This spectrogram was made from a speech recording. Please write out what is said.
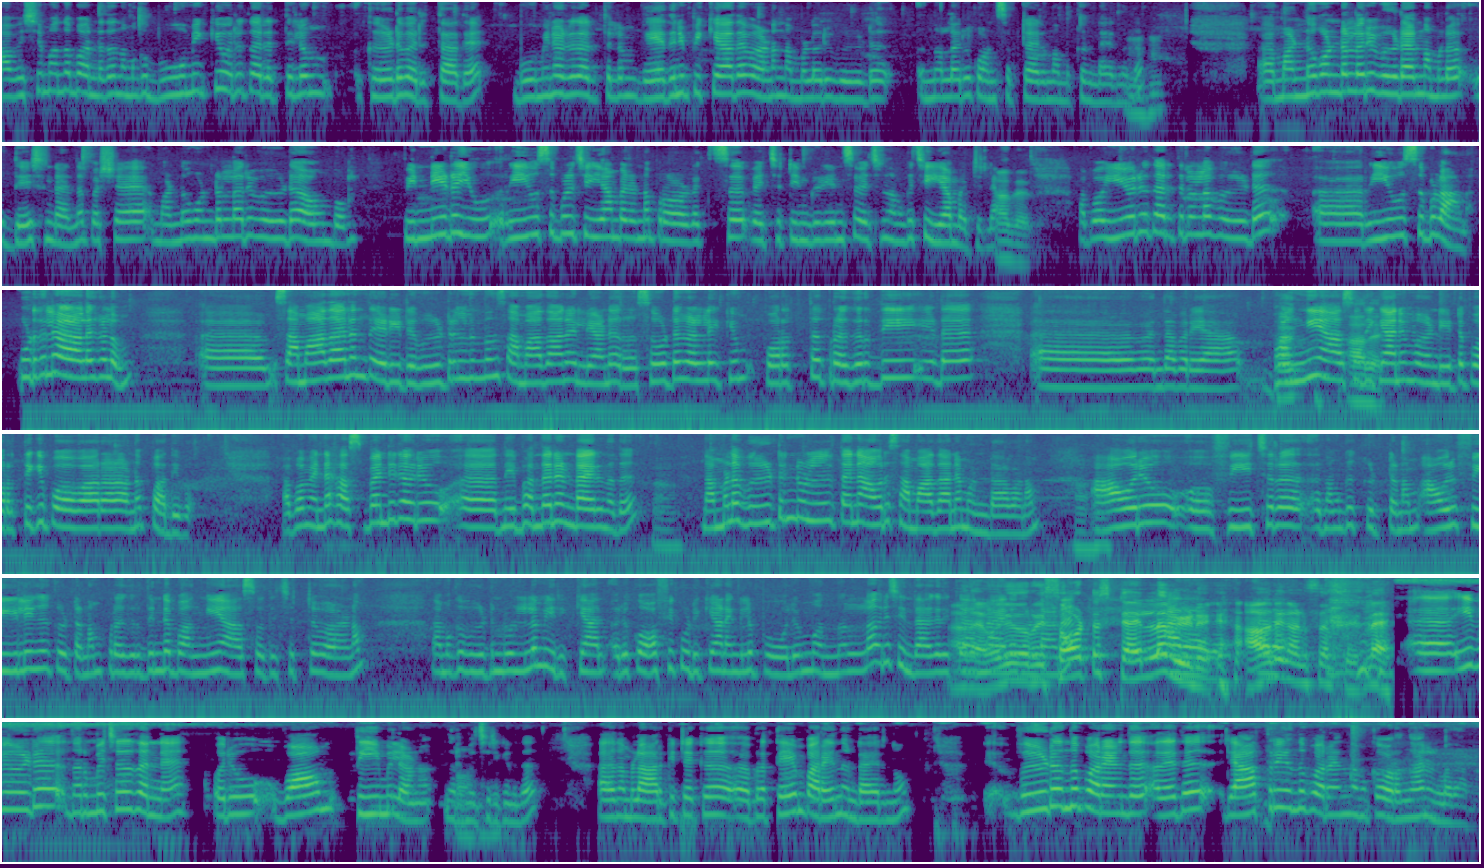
ആവശ്യം ആവശ്യമെന്ന് പറഞ്ഞത് നമുക്ക് ഭൂമിക്ക് ഒരു തരത്തിലും കേട് വരുത്താതെ ഭൂമിനെ ഒരു തരത്തിലും വേദനിപ്പിക്കാതെ വേണം നമ്മളൊരു വീട് എന്നുള്ളൊരു കോൺസെപ്റ്റായിരുന്നു നമുക്ക് ഉണ്ടായിരുന്നത് മണ്ണ് കൊണ്ടുള്ള കൊണ്ടുള്ളൊരു വീടാണ് നമ്മൾ ഉദ്ദേശിച്ചിട്ടുണ്ടായിരുന്നത്. പക്ഷേ മണ്ണ് കൊണ്ടുള്ളൊരു വീട് ആവുമ്പം പിന്നീട് യൂ റീയൂസിബിൾ ചെയ്യാൻ പറ്റുന്ന പ്രോഡക്ട്സ് വെച്ചിട്ട് ഇൻഗ്രീഡിയൻസ് വെച്ച് നമുക്ക് ചെയ്യാൻ പറ്റില്ല. അപ്പോൾ ഈ ഒരു തരത്തിലുള്ള വീട് റീയൂസബിൾ ആണ്. കൂടുതൽ ആളുകളും സമാധാനം തേടിയിട്ട് വീട്ടിൽ നിന്നും സമാധാനം ഇല്ലാണ്ട് റിസോർട്ടുകളിലേക്കും പുറത്ത് പ്രകൃതിയുടെ എന്താ പറയുക ഭംഗി ആസ്വദിക്കാനും വേണ്ടിയിട്ട് പുറത്തേക്ക് പോവാറാണ് പതിവ്. അപ്പം എന്റെ ഹസ്ബൻഡിന് ഒരു നിബന്ധന ഉണ്ടായിരുന്നത് നമ്മളെ വീട്ടിന്റെ ഉള്ളിൽ തന്നെ ആ ഒരു സമാധാനം ഉണ്ടാവണം. ആ ഒരു ഫീച്ചർ നമുക്ക് കിട്ടണം. ആ ഒരു ഫീലിംഗ് കിട്ടണം. പ്രകൃതിന്റെ ഭംഗി ആസ്വദിച്ചിട്ട് വേണം നമുക്ക് വീടിന്റെ ഉള്ളിലും ഇരിക്കാൻ ഒരു കോഫി കുടിക്കുകയാണെങ്കിൽ പോലും എന്നുള്ള ഒരു അല്ലേ ഈ വീട് നിർമ്മിച്ചത് തന്നെ ഒരു വാം തീമിലാണ് നിർമ്മിച്ചിരിക്കുന്നത്. അത് നമ്മൾ ആർക്കിടെക്ട് പ്രത്യേകം പറയുന്നുണ്ടായിരുന്നു. വീട് എന്ന് പറയുന്നത് അതായത് രാത്രി എന്ന് പറയുന്നത് നമുക്ക് ഉറങ്ങാനുള്ളതാണ്.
